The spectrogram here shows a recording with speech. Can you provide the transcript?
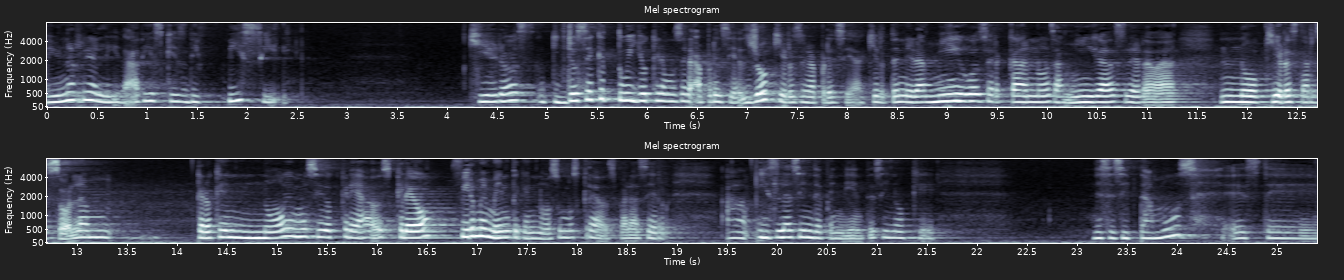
hay una realidad y es que es difícil. Quiero, yo sé que tú y yo queremos ser apreciadas, yo quiero ser apreciada, quiero tener amigos cercanos, amigas, ¿verdad? No quiero estar sola, Creo que no hemos sido creados, creo firmemente que no somos creados para ser ah, islas independientes, sino que necesitamos este,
